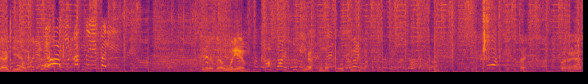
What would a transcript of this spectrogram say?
Дяді Люди посыпались. Даурі. І рахунок 1. Закидання вперед.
